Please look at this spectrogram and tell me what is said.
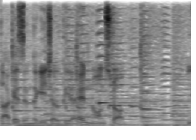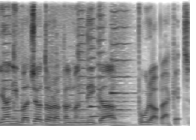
ताकि ज़िंदगी चलती रहे नॉन स्टॉप यानी बचत और अकलमंदी का पूरा पैकेज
